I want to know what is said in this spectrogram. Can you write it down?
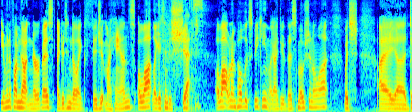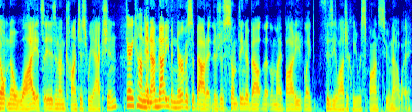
even if I'm not nervous, I do tend to like fidget my hands a lot. Like I tend to shift Yes. A lot when I'm public speaking. Like I do this motion a lot, which I uh, don't know why. It's it is an unconscious reaction, very common. and I'm not even nervous about it. There's just something about that my body like physiologically responds to in that way.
